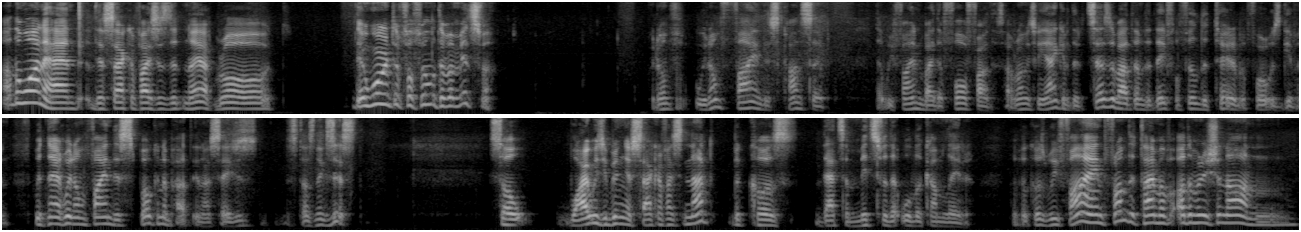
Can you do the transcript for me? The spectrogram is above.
On the one hand, the sacrifices that Noach brought, they weren't a fulfillment of a mitzvah. We don't we don't find this concept that we find by the forefathers, Avraham Yaakov, that it says about them that they fulfilled the Torah before it was given. With Noach, we don't find this spoken about in our sages. This doesn't exist. So why was he bringing a sacrifice? Not because that's a mitzvah that will become later, because we find from the time of Adam Rishon on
